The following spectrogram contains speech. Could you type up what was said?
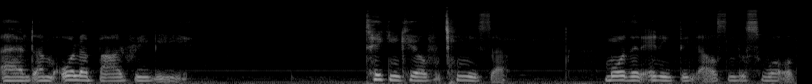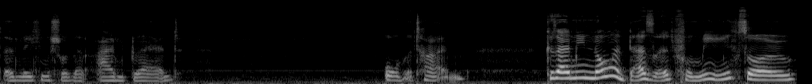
and I'm all about really taking care of Tumisa more than anything else in this world and making sure that I'm grand all the time. Because I mean, no one does it for me, so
